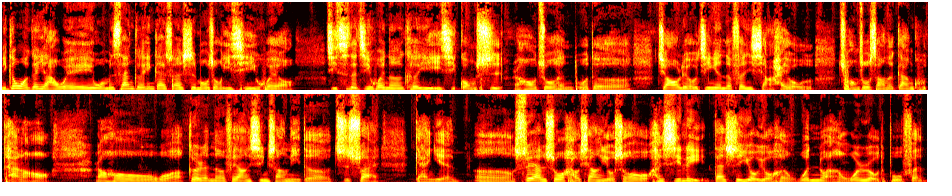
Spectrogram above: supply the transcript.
你跟我跟雅维，我们三个应该算是某种一期一会哦。几次的机会呢，可以一起共事，然后做很多的交流、经验的分享，还有创作上的甘苦谈了哦。然后我个人呢，非常欣赏你的直率、感言。呃，虽然说好像有时候很犀利，但是又有很温暖、很温柔的部分。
